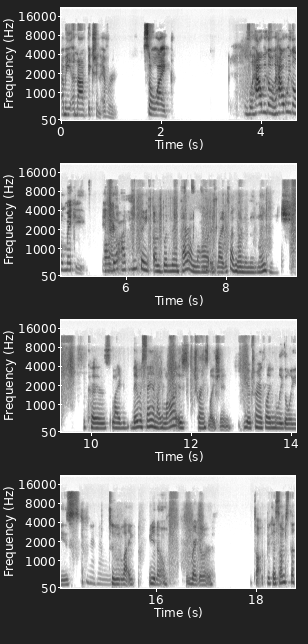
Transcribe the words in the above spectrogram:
I mean, a nonfiction ever. So like, how are we gonna how are we gonna make it? Although I do think, uh, but then part of law is like it's like learning a new language because like they were saying like law is translation. You're translating legalese mm-hmm. to like you know regular talk because some stuff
